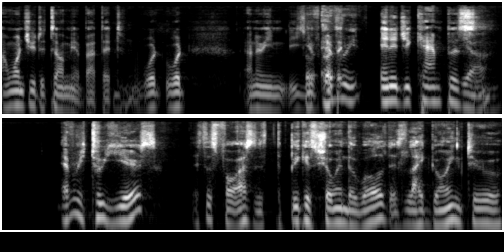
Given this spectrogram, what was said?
I want you to tell me about that. What, what? I mean, you've got every- the energy campus. Yeah. Every two years, this is for us the biggest show in the world. It's like going to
